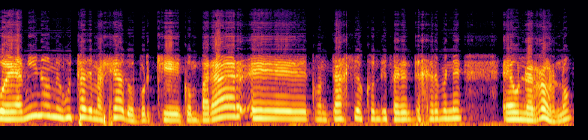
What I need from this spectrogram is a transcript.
Pues a mí no me gusta demasiado, porque comparar eh, contagios con diferentes gérmenes es un error, ¿no?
